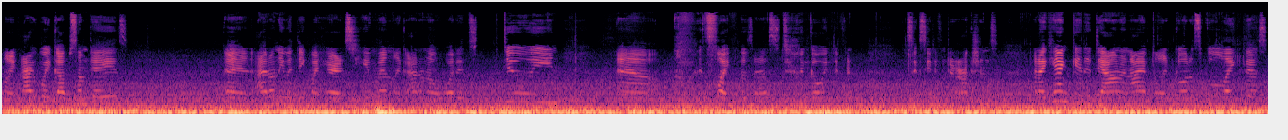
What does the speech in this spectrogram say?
like I wake up some days and I don't even think my hair is human. Like I don't know what it's doing. Uh, it's like possessed, going different, 60 different directions, and I can't get it down. And I have to like go to school like this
